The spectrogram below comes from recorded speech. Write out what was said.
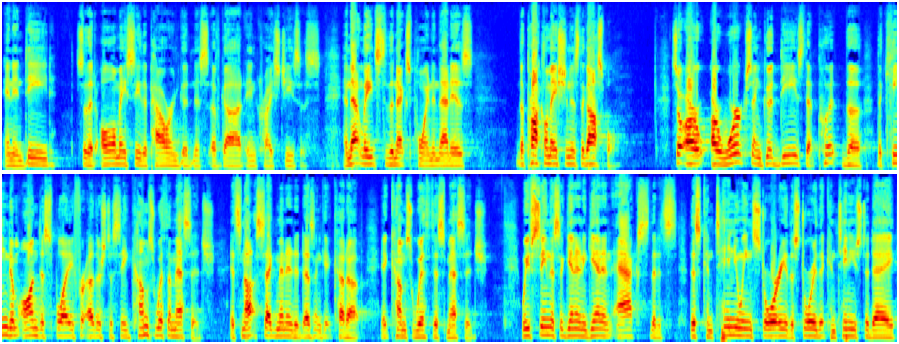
and in deed, so that all may see the power and goodness of God in Christ Jesus. And that leads to the next point, and that is the proclamation is the gospel. So our, our works and good deeds that put the, the kingdom on display for others to see comes with a message. It's not segmented, it doesn't get cut up. It comes with this message. We've seen this again and again in Acts that it's this continuing story, the story that continues today.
